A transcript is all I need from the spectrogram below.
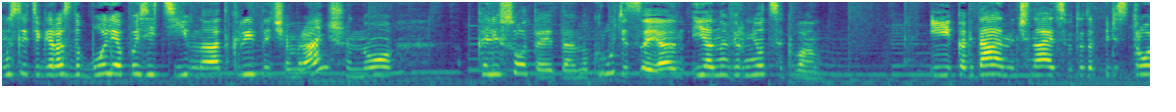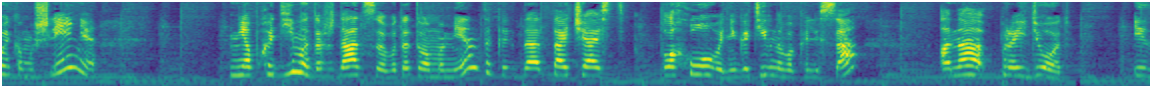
мыслите гораздо более позитивно, открыто, чем раньше, но колесо-то это, оно крутится, и оно вернется к вам. И когда начинается вот эта перестройка мышления, необходимо дождаться вот этого момента, когда та часть плохого негативного колеса, она пройдет. И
